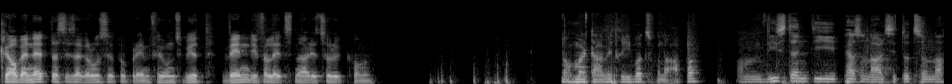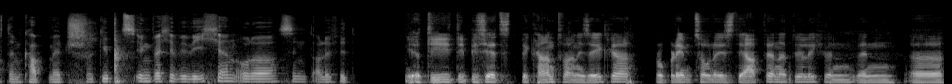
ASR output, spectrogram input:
glaube nicht, dass es ein großes Problem für uns wird, wenn die Verletzten alle zurückkommen. Nochmal David Rieberts von der APA. Um, ähm, wie ist denn die Personalsituation nach dem Cup-Match? Gibt es irgendwelche Wehwehchen oder sind alle fit? Ja, die, die bis jetzt bekannt waren, ist eh klar. Problemzone ist die Abwehr natürlich, wenn, wenn äh,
